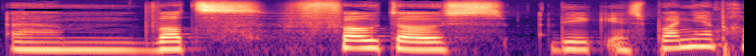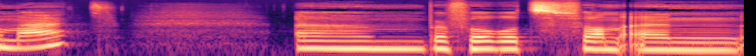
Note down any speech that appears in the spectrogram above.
Um, wat foto's die ik in Spanje heb gemaakt. Um, bijvoorbeeld van een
